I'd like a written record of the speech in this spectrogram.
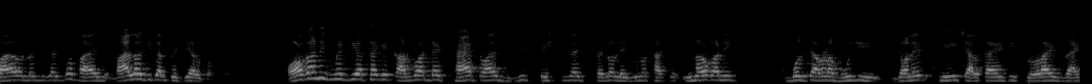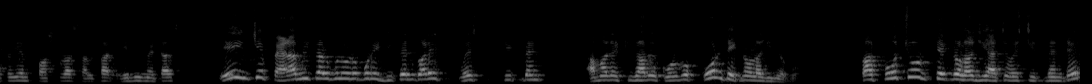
বায়োলজিক্যালটা বায়োলজিক্যাল মেটেরিয়াল কত? অর্গানিক মেটেরিয়াল থাকে carbohydrate fat oils grease pesticides phenol এগুলো থাকে ইনঅর্গানিক বলতে আমরা বুঝি জলের pH alkalinity chloride nitrogen phosphorus sulphur heavy metals এই যে প্যারামিটারগুলোর উপরে ডিপেন্ড করে ওয়েস্ট ট্রিটমেন্ট আমাদের কীভাবে করব, কোন টেকনোলজি নেব। প্রায় প্রচুর টেকনোলজি আছে ওয়েস্ট ট্রিটমেন্টের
